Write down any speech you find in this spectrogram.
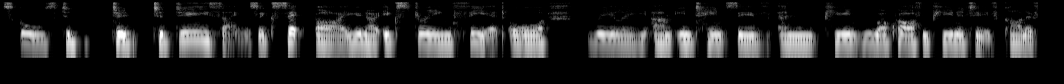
schools to to to do things except by you know extreme fiat or really um, intensive and pun- well quite often punitive kind of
